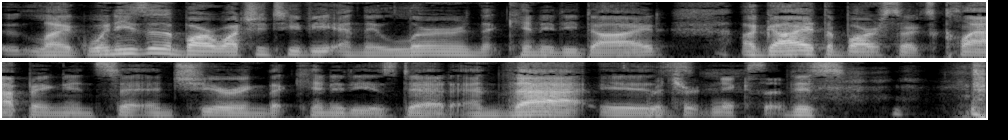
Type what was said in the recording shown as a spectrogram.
like when he's in the bar watching TV and they learn that Kennedy died, a guy at the bar starts clapping and sa- and cheering that Kennedy is dead, and that is Richard Nixon. This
